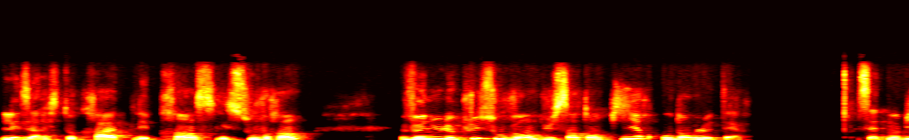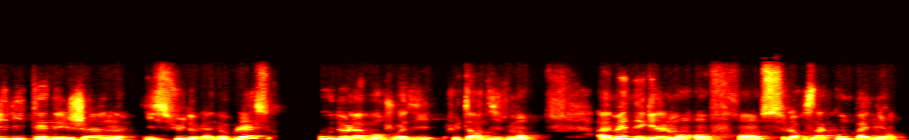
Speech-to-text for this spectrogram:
les aristocrates, les princes, les souverains, venus le plus souvent du Saint-Empire ou d'Angleterre. Cette mobilité des jeunes issus de la noblesse ou de la bourgeoisie, plus tardivement, amène également en France leurs accompagnants,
